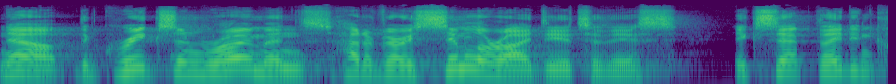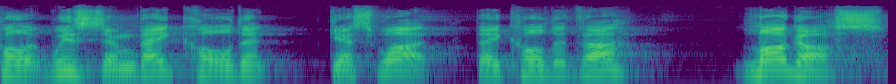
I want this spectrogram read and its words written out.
Now, the Greeks and Romans had a very similar idea to this, except they didn't call it wisdom, they called it, guess what? They called it the logos.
